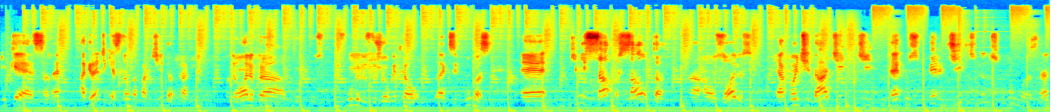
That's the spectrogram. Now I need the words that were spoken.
do que essa, né? A grande questão da partida, para mim, quando eu olho para os, os, números do jogo entre o Lex e Pumas, é, que me sal, salta a, aos olhos é a quantidade de tecos perdidos pelos Pumas, né?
